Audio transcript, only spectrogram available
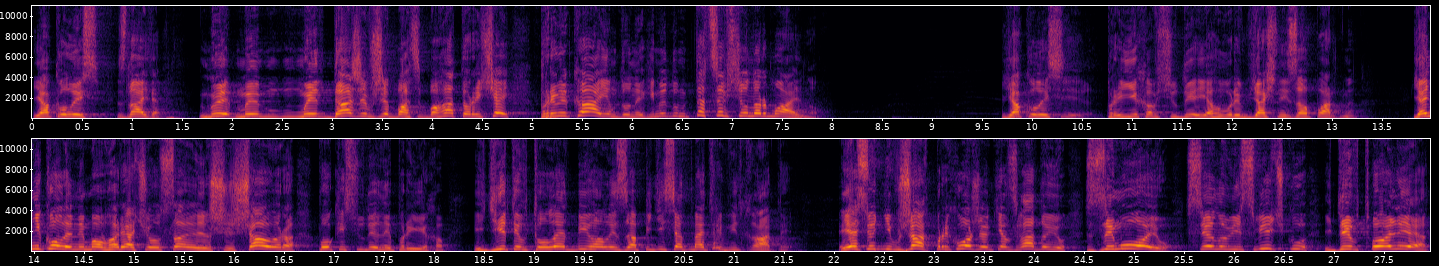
Я колись, знаєте, ми, ми, ми навіть вже багато речей привикаємо до них, і ми думаємо, та це все нормально. Я колись приїхав сюди, я говорив вдячний за апартмент. Я ніколи не мав гарячого са- ш- шауера, поки сюди не приїхав. І діти в туалет бігали за 50 метрів від хати. Я сьогодні в жах приходжу, як я згадую, зимою синові свічку, йди в туалет.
